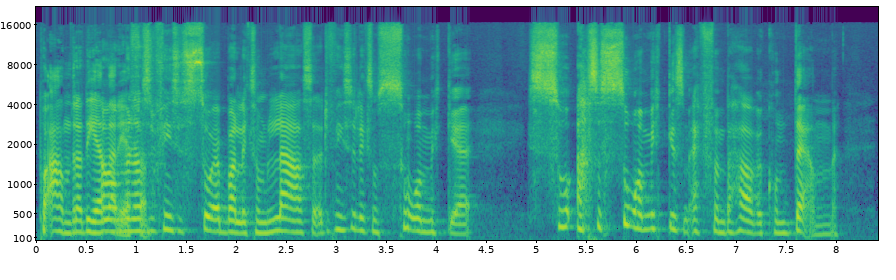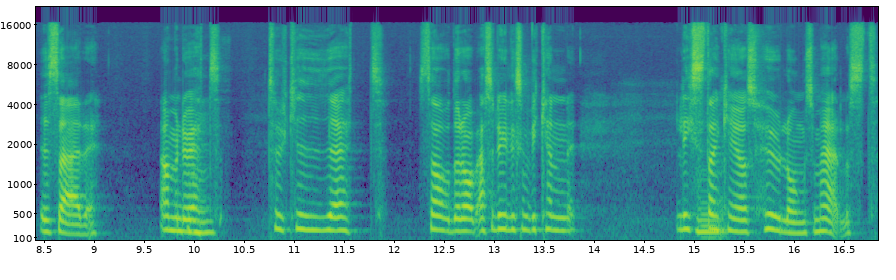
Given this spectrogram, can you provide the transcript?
på andra delar Ja, i men alltså det finns ju så, jag bara liksom läser, det finns ju liksom så mycket, så, alltså så mycket som FN behöver kondem i så här, ja men du Mm. vet, Turkiet, Saudiarabien, alltså det är liksom, vi kan, listan Mm. kan göras hur lång som helst.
